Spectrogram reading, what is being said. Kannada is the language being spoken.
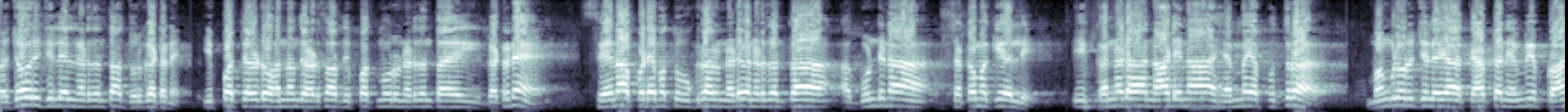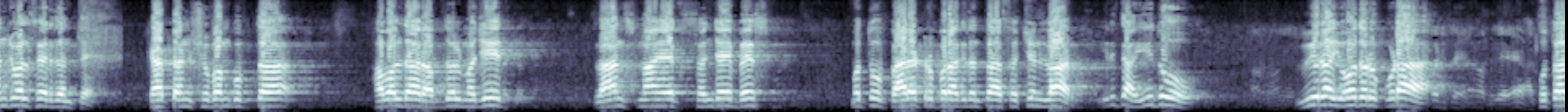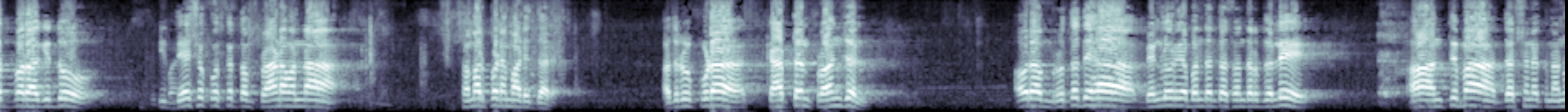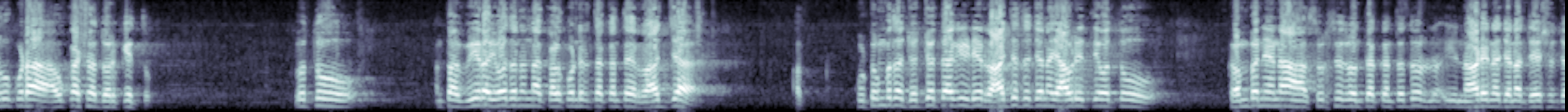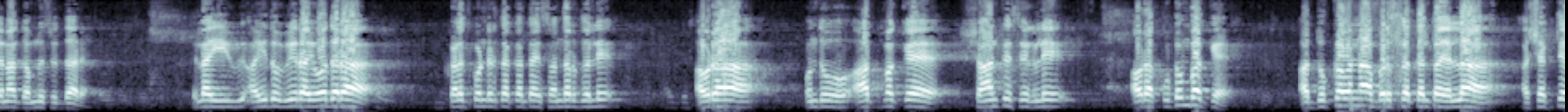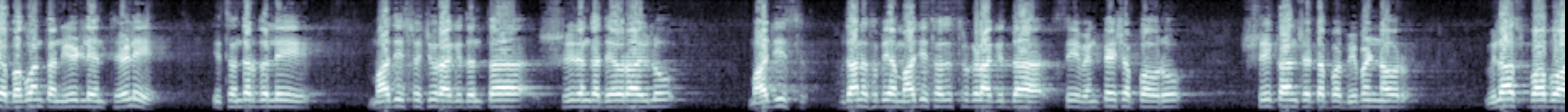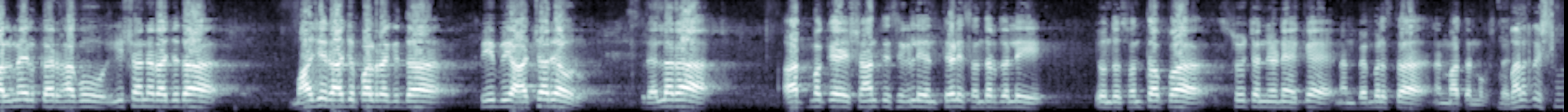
ರಜೌರಿ ಜಿಲ್ಲೆಯಲ್ಲಿ ನಡೆದಂತಹ ದುರ್ಘಟನೆ. ಇಪ್ಪತ್ತೆರಡು, ಹನ್ನೊಂದು, ಎರಡ್ ಸಾವಿರದ ಇಪ್ಪತ್ತ್ ಮೂರು ನಡೆದಂತ ಈ ಘಟನೆ, ಸೇನಾಪಡೆ ಮತ್ತು ಉಗ್ರರ ನಡುವೆ ನಡೆದಂತ ಆ ಗುಂಡಿನ ಚಕಮಕಿಯಲ್ಲಿ ಈ ಕನ್ನಡ ನಾಡಿನ ಹೆಮ್ಮೆಯ ಪುತ್ರ ಮಂಗಳೂರು ಜಿಲ್ಲೆಯ ಕ್ಯಾಪ್ಟನ್ ಎಂ ವಿ ಪ್ರಾಂಜ್ವಲ್ ಸೇರಿದಂತೆ ಕ್ಯಾಪ್ಟನ್ ಶುಭಂ ಗುಪ್ತಾ, ಹವಾಲ್ದಾರ್ ಅಬ್ದುಲ್ ಮಜೀದ್, ಲಾನ್ಸ್ ನಾಯಕ್, ಸಂಜಯ್ ಬೆಸ್ಟ್ ಮತ್ತು ಪ್ಯಾರಾಟ್ರೂಪರ್ ಆಗಿದಂತಹ ಸಚಿನ್ ಲಾರ್. ಈ ರೀತಿ ಐದು ವೀರ ಯೋಧರು ಕೂಡ ಹುತಾತ್ಮರಾಗಿದ್ದು ಈ ದೇಶಕ್ಕೋಸ್ಕರ ತಮ್ಮ ಪ್ರಾಣವನ್ನ ಸಮರ್ಪಣೆ ಮಾಡಿದ್ದಾರೆ. ಅದರಲ್ಲೂ ಕೂಡ ಕ್ಯಾಪ್ಟನ್ ಪ್ರಾಂಜಲ್ ಅವರ ಮೃತದೇಹ ಬೆಂಗಳೂರಿಗೆ ಬಂದಂತ ಸಂದರ್ಭದಲ್ಲಿ ಆ ಅಂತಿಮ ದರ್ಶನಕ್ಕೆ ನನಗೂ ಕೂಡ ಅವಕಾಶ ದೊರಕಿತ್ತು. ಇವತ್ತು ಅಂತ ವೀರ ಯೋಧನನ್ನ ಕಳ್ಕೊಂಡಿರ್ತಕ್ಕಂಥ ರಾಜ್ಯ ಕುಟುಂಬದ ಜೊತೆಯಾಗಿ ಇಡೀ ರಾಜ್ಯದ ಜನ ಯಾವ ರೀತಿ ಇವತ್ತು ಕಂಬನಿಯನ್ನ ಸುರಿಸಿದ್ರು ಅಂತಕ್ಕಂಥದ್ದು ಈ ನಾಡಿನ ಜನ, ದೇಶದ ಜನ ಗಮನಿಸಿದ್ದಾರೆ. ಇಲ್ಲ, ಈ ಐದು ವೀರ ಯೋಧರ ಕಳೆದುಕೊಂಡಿರ್ತಕ್ಕಂಥ ಸಂದರ್ಭದಲ್ಲಿ ಅವರ ಒಂದು ಆತ್ಮಕ್ಕೆ ಶಾಂತಿ ಸಿಗಲಿ, ಅವರ ಕುಟುಂಬಕ್ಕೆ ಆ ದುಃಖವನ್ನ ಭರಿಸ್ತಕ್ಕಂಥ ಎಲ್ಲ ಆ ಶಕ್ತಿಯ ಭಗವಂತ ನೀಡಲಿ ಅಂತ ಹೇಳಿ ಈ ಸಂದರ್ಭದಲ್ಲಿ ಮಾಜಿ ಸಚಿವರಾಗಿದ್ದಂಥ ಶ್ರೀರಂಗ ದೇವರಾಯಲು, ಮಾಜಿ ವಿಧಾನಸಭೆಯ ಮಾಜಿ ಸದಸ್ಯರುಗಳಾಗಿದ್ದ ಸಿ ವೆಂಕಟೇಶಪ್ಪ ಅವರು, ಶ್ರೀಕಾಂತ್ ಶೆಟ್ಟಪ್ಪ ಭೀಮಣ್ಣವ್ರು ವಿಲಾಸ್ ಬಾಬು ಅಲ್ಮೇಲ್ಕರ್ ಹಾಗೂ ಈಶಾನ್ಯ ರಾಜ್ಯದ ಮಾಜಿ ರಾಜ್ಯಪಾಲರಾಗಿದ್ದ ಪಿ ಬಿ ಆಚಾರ್ಯ ಅವರು. ಇವರೆಲ್ಲರ ಆತ್ಮಕ್ಕೆ ಶಾಂತಿ ಸಿಗಲಿ ಅಂತೇಳಿ ಸಂದರ್ಭದಲ್ಲಿ ಈ ಒಂದು ಸಂತಾಪ ಸೂಚನೆ ನಿರ್ಣಯಕ್ಕೆ ನಾನು ಬೆಂಬಲಿಸ್ತಾ ನನ್ನ ಮಾತನ್ನು ಮುಗಿಸ್ತೇನೆ ಬಾಲಕೃಷ್ಣ.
